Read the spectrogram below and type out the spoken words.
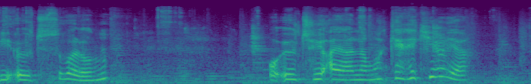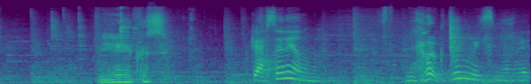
bir ölçüsü var onun. O ölçüyü ayarlamak gerekiyor ya. Nereye kız? Gelsene yanıma. Korktun mu İsmail?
